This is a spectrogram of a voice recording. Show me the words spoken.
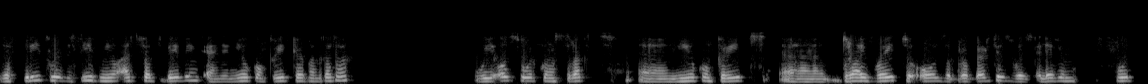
The street will receive new asphalt paving and a new concrete curb and gutter. We also will construct a new concrete uh, driveway to all the properties with 11 foot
